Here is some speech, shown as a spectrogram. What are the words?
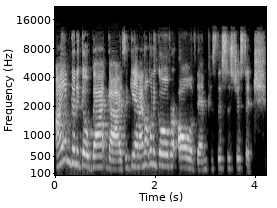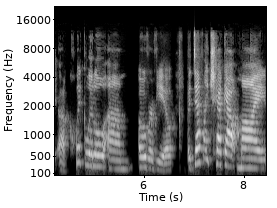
I am going to go back, guys. Again, I don't want to go over all of them because this is just a, ch- a quick little um, overview, but definitely check out my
